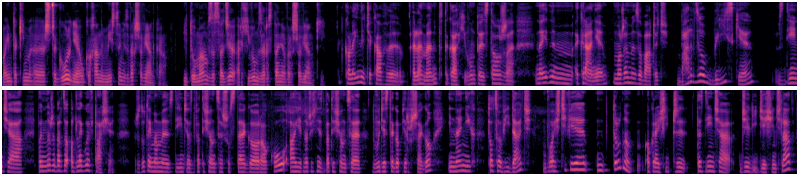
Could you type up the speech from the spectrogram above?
Moim takim e, szczególnie ukochanym miejscem jest Warszawianka. I tu mam w zasadzie archiwum zarastania Warszawianki. Kolejny ciekawy element tego archiwum to jest to, że na jednym ekranie możemy zobaczyć bardzo bliskie zdjęcia, pomimo że bardzo odległe w czasie. Że tutaj mamy zdjęcia z 2006 roku, a jednocześnie z 2021 i na nich to, co widać, właściwie mm, trudno określić, czy te zdjęcia dzieli 10 lat,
